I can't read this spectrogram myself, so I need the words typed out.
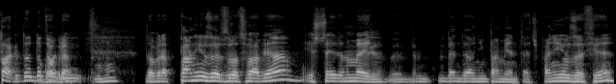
tak, do, dokładnie. Mhm. Dobra, pan Józef z Wrocławia, jeszcze jeden mail, b- b- będę o nim pamiętać. Panie Józefie,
